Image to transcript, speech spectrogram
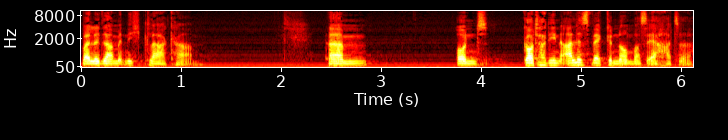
weil er damit nicht klarkam. Ähm, und Gott hat ihn alles weggenommen, was er hatte.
